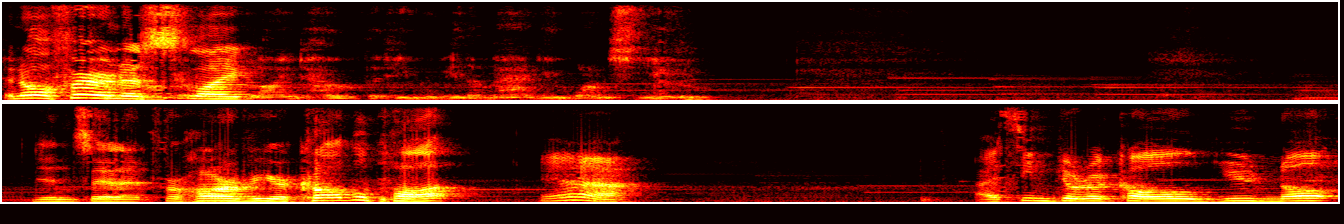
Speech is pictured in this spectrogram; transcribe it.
In all fairness, You like, in blind hope that he will be the man you once knew. you didn't say that for Harvey or Cobblepot. Yeah. I seem to recall you not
